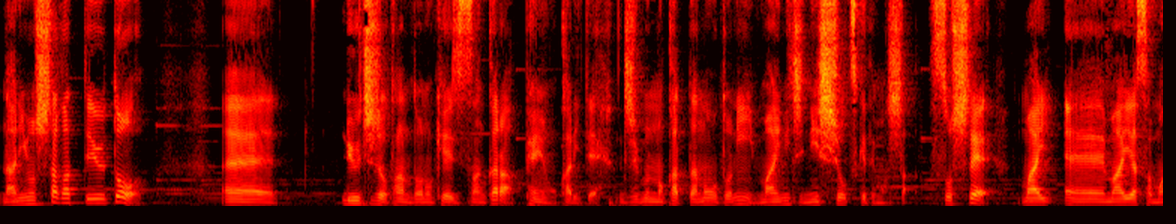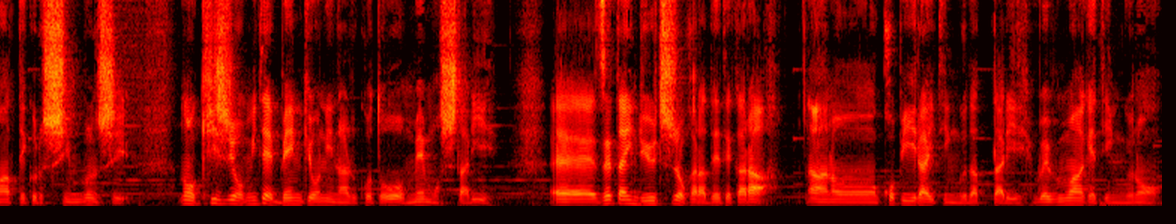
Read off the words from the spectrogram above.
何をしたかっていうと、えー留置所担当の刑事さんからペンを借りて自分の買ったノートに毎日日誌をつけてました。そして毎,、えー毎朝回ってくる新聞紙の記事を見て勉強になることをメモしたり、えー絶対に留置所から出てから、あのーコピーライティングだったり、ウェブマーケティングの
